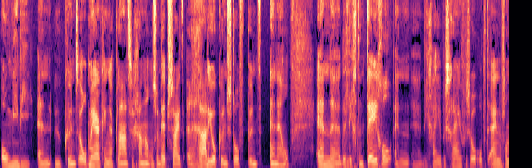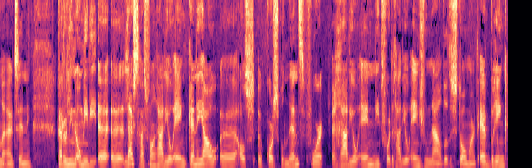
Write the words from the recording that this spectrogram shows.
Omidi. En u kunt opmerkingen plaatsen. Ga naar onze website radiokunstof.nl. En eh, er ligt een tegel en eh, die ga je beschrijven zo op het einde van de uitzending. Caroline Omidi, eh, luisteraars van Radio 1 kennen jou als correspondent voor Radio 1. Niet voor het Radio 1-journaal, dat is Tomart Erdbrink.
